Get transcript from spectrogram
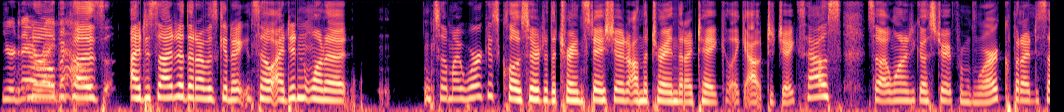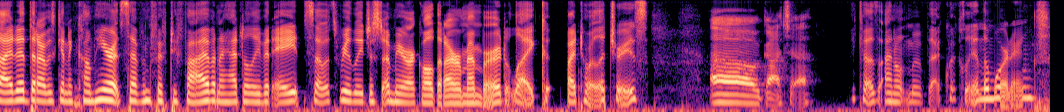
You're there no, right now. No, because I decided that I was gonna. So I didn't want to. So my work is closer to the train station on the train that I take like out to Jake's house. So I wanted to go straight from work, but I decided that I was gonna come here at 7:55 and I had to leave at 8. So it's really just a miracle that I remembered like my toiletries Oh, gotcha. because I don't move that quickly in the mornings.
